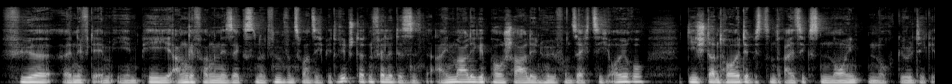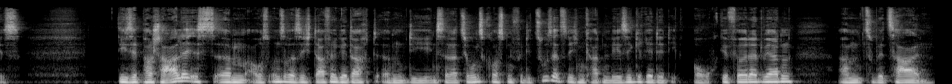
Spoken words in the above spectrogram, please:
für NFDM EMP angefangene 625 Betriebsstättenfälle. Das ist eine einmalige Pauschale in Höhe von 60 Euro, die Stand heute bis zum 30.09. noch gültig ist. Diese Pauschale ist ähm, aus unserer Sicht dafür gedacht, ähm, die Installationskosten für die zusätzlichen Kartenlesegeräte, die auch gefördert werden, ähm, zu bezahlen.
